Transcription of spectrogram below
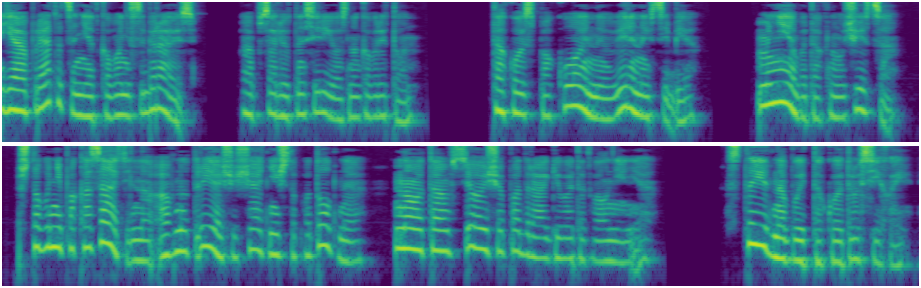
«Я прятаться ни от кого не собираюсь», — абсолютно серьезно говорит он. Такой спокойный, уверенный в себе. Мне бы так научиться, чтобы не показательно, а внутри ощущать нечто подобное, но там все еще подрагивает от волнения. Стыдно быть такой трусихой.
